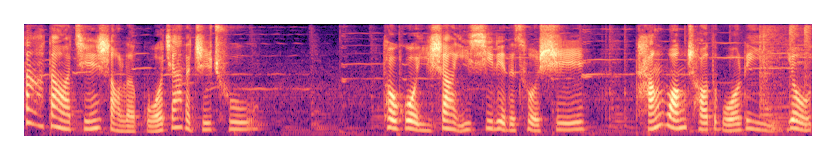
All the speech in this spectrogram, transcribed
大大减少了国家的支出。透过以上一系列的措施，唐王朝的国力又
